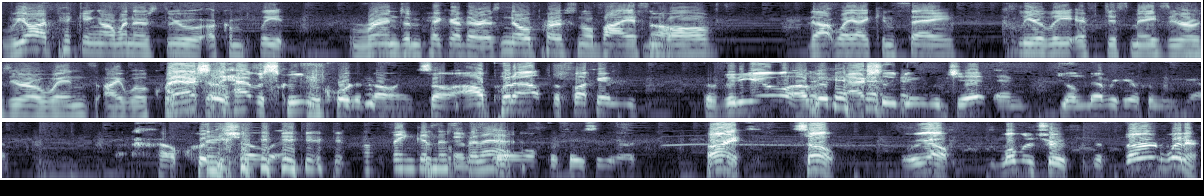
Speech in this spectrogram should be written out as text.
we are picking our winners through a complete random picker. There is no personal bias No. involved. That way, I can say clearly, if Dismay 00 wins, I will quit. I actually have a screen recorder going, so I'll put out the fucking the video of it actually being legit, and you'll never hear from me again. I'll quit the show and, Oh, thank goodness and for that. fall off the face of the earth. All right, so here we go. Moment of truth. The third winner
